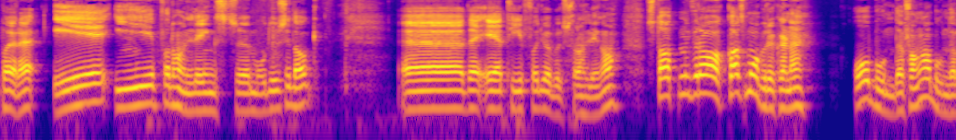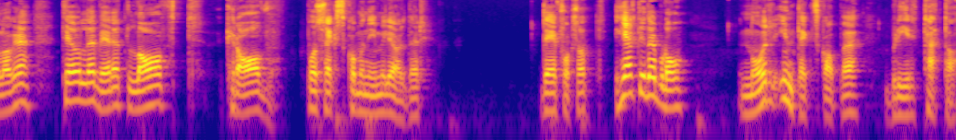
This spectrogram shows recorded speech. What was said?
på øret er i forhandlingsmodus i dag. Eh, det er tid for jordbruksforhandlinger. Staten vraka småbrukerne og bondefanga Bondelaget til å levere et lavt krav på 6,9 milliarder. Det er fortsatt helt i det blå når inntektsgapet blir tetta.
